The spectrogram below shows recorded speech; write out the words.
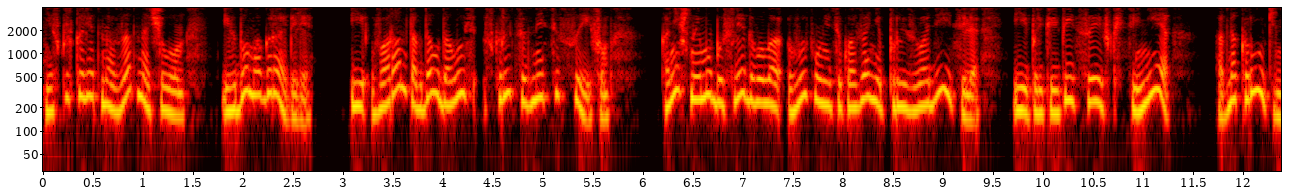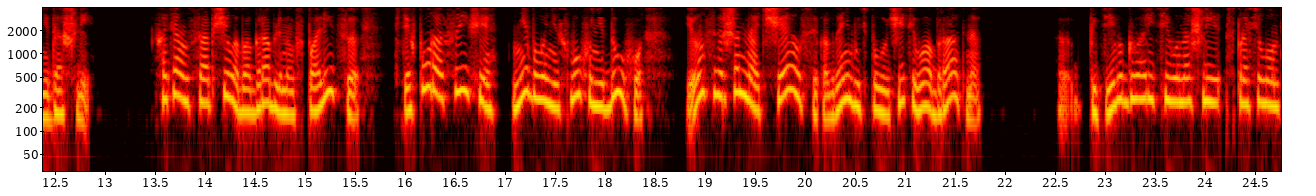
Несколько лет назад, начал он, их дом ограбили, и ворам тогда удалось скрыться вместе с сейфом — Конечно, ему бы следовало выполнить указание производителя и прикрепить сейф к стене, однако руки не дошли. Хотя он сообщил об ограбленном в полицию, с тех пор о сейфе не было ни слуху, ни духу, и он совершенно отчаялся когда-нибудь получить его обратно. «Э, «Где, вы говорите, его нашли?» — спросил он.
